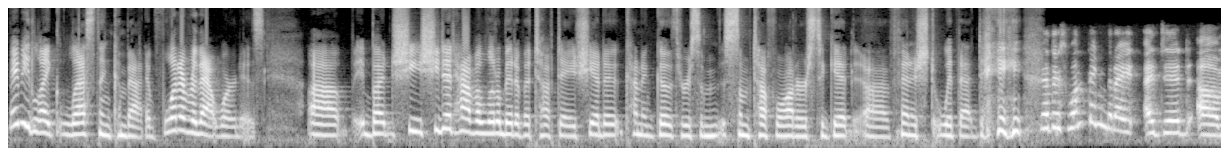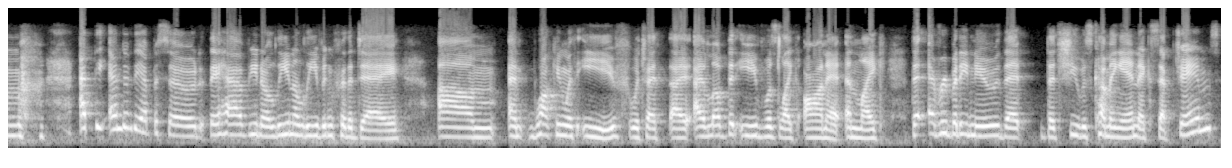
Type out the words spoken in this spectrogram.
Maybe like less than combative, whatever that word is. Uh, but she she did have a little bit of a tough day. She had to kind of go through some some tough waters to get uh, finished with that day. now, there's one thing that I I did um, at the end of the episode. They have you know Lena leaving for the day. Um, and walking with Eve, which I, I I love that Eve was like on it and like that everybody knew that that she was coming in except James,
